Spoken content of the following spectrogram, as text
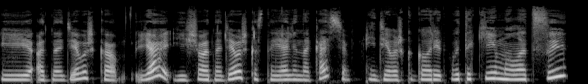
и одна девушка, я и еще одна девушка стояли на кассе, и девушка говорит, вы такие молодцы,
